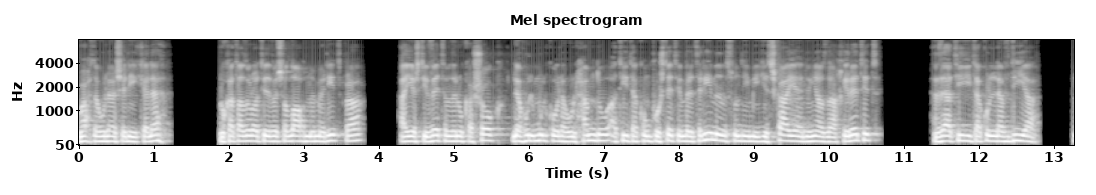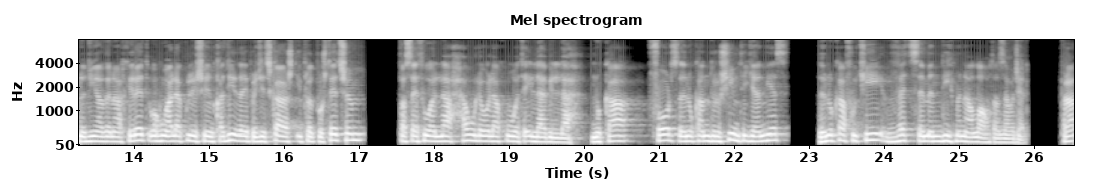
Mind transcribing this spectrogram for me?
wahdahu la sharika lah. Nuk ka të adhuruar tjetër veç Allahut me merit, pra Ai është i vetëm dhe nuk ka shok, Lehul mulku wa lehul hamdu, Atij i takon pushteti, mbretërimi dhe sundimi i gjithçkaje, dynjasë dhe ahiretit, dhe Atij i takon lavdia në dynja dhe në ahiret, Wa huwa ala kulli shay'in qadir, dhe Ai për gjithçka është i plotpushtetshëm, pastaj thua La hawla wa la quwwata illa billah, nuk ka forcë dhe nuk ka ndryshim të gjendjes dhe nuk ka fuqi veçse me ndihmën e Allahut azza wa jall. Pra,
